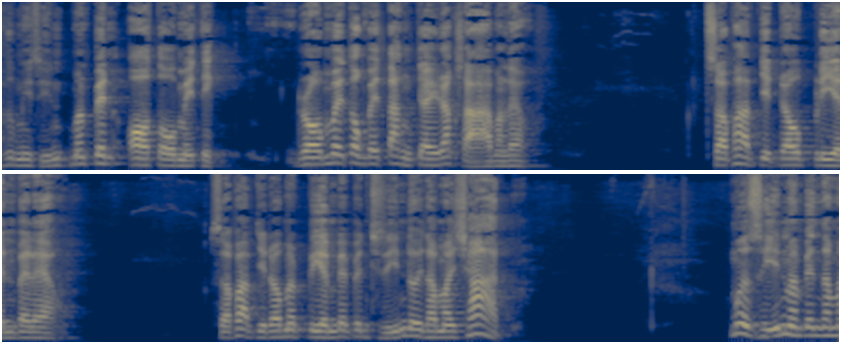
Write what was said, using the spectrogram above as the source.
คือมีศีลมันเป็นออโตเมติก เราไม่ต้องไปตั้งใจรักษามันแล้ว สภาพจิตเราเปลี่ยนไปแล้ว สภาพจิตเรามันเปลี่ยนไปเป็นศีลโดยธรรมชาติ เมื่อศีลมันเป็นธรรม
